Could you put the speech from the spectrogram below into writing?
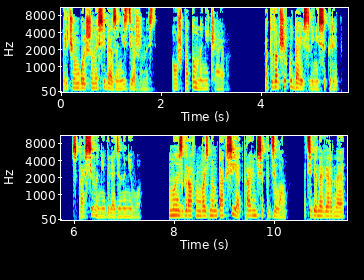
Причем больше на себя за несдержанность, а уж потом на Нечаева. «А ты вообще куда, если не секрет?» — спросила, не глядя на него. «Мы с графом возьмем такси и отправимся по делам. А тебе, наверное,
